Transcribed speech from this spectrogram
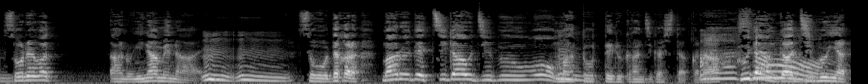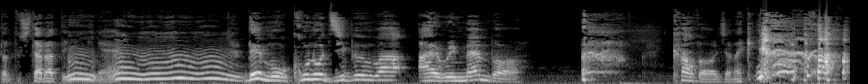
ん。それはあの否めない、うんうん。そう、だから、まるで違う自分をまとってる感じがしたから、あー普段が自分やったとしたらっていう意味ね。うんうんうんうん。でも、この自分は、I remember, cover じゃないけど。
